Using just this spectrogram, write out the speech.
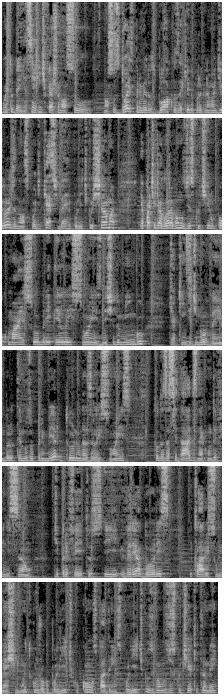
Muito bem, assim a gente fecha o nosso, nossos dois primeiros blocos aqui do programa de hoje, nosso podcast BR Político Chama. E a partir de agora vamos discutir um pouco mais sobre eleições. Neste domingo, dia 15 de novembro, temos o primeiro turno das eleições, todas as cidades, né, com definição de prefeitos e vereadores. E claro, isso mexe muito com o jogo político, com os padrinhos políticos, e vamos discutir aqui também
